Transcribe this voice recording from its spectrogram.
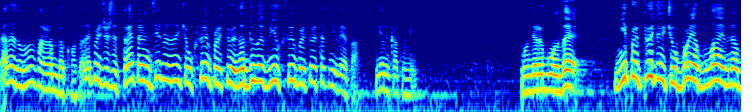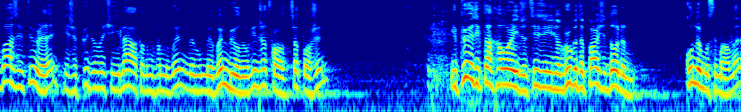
Edhe do të thonë thanë ramë dakord. Edhe për një çështje të tretë të rëndësishme domethënë që u kthyen prej këtyre, nga 12000 u kthyen prej këtyre 8000 veta, ngelën 4000. Mandej dialoguan dhe një prej pyetjeve që u bëri Abdullah ibn Abbasi këtyre, që ishte pyetje domethënë që i la ata domethënë me gojë me, me gojë mbyllur, nuk e dinin çfarë thonë, çfarë thoshin. I pyeti këta Khawarijë, që ishin nga grupet e parë që dolën kundër muslimanëve,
